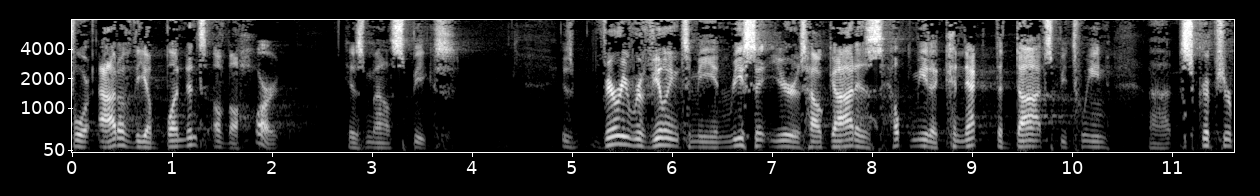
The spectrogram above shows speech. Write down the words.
For out of the abundance of the heart his mouth speaks." Is very revealing to me in recent years how God has helped me to connect the dots between uh, scripture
